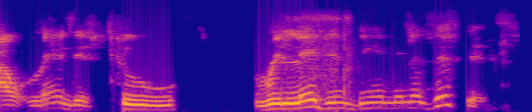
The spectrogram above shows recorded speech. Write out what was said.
outlandish to religion being in existence.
